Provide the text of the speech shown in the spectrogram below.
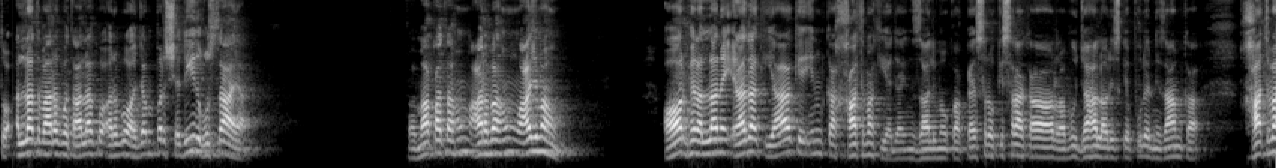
تو اللہ تبارک و تعالیٰ کو ارب و اجم پر شدید غصہ آیا۔ فماقاتہ ہوں عربہ ہوں آجما ہوں اور پھر اللہ نے ارادہ کیا کہ ان کا خاتمہ کیا جائے، ان ظالموں کا کیسر و کسرا کا اور ابو جہل اور اس کے پورے نظام کا خاتمہ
